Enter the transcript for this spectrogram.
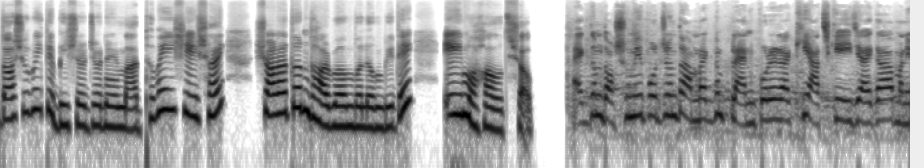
দশমীতে বিসর্জনের মাধ্যমেই শেষ হয় সনাতন ধর্মাবলম্বীদের এই মহা উৎসব। একদম দশমী পর্যন্ত আমরা একদম প্ল্যান করে রাখি। আজকে এই জায়গা মানে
